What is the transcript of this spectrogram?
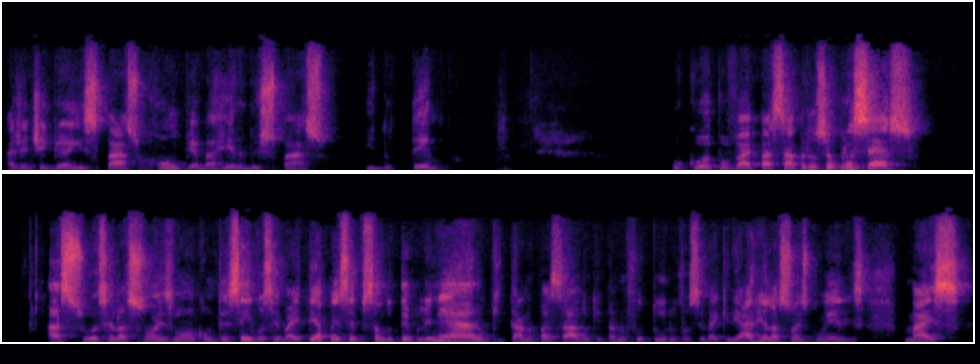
a gente ganha espaço, rompe a barreira do espaço e do tempo. O corpo vai passar pelo seu processo as suas relações vão acontecer e você vai ter a percepção do tempo linear, o que está no passado, o que está no futuro, você vai criar relações com eles, mas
